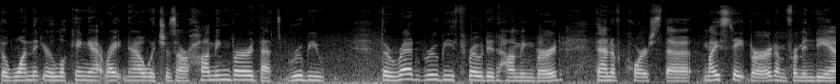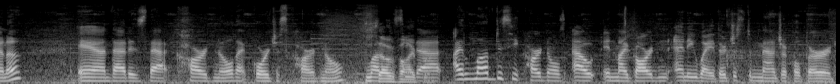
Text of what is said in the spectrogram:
the one that you're looking at right now, which is our hummingbird. That's ruby the red ruby-throated hummingbird. Then, of course, the my state bird. I'm from Indiana, and that is that cardinal, that gorgeous cardinal. Love So to see vibrant. that. I love to see cardinals out in my garden anyway. They're just a magical bird.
